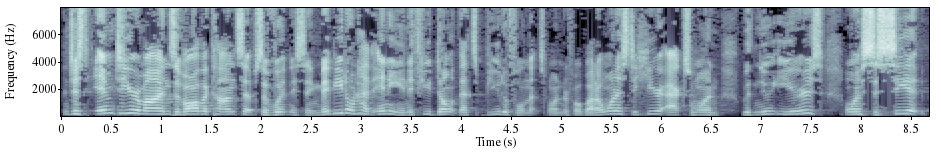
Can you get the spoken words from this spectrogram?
and just empty your minds of all the concepts of witnessing? Maybe you don't have any, and if you don't, that's beautiful and that's wonderful. But I want us to hear Acts 1 with new ears. I want us to see it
